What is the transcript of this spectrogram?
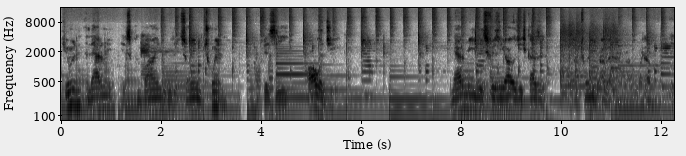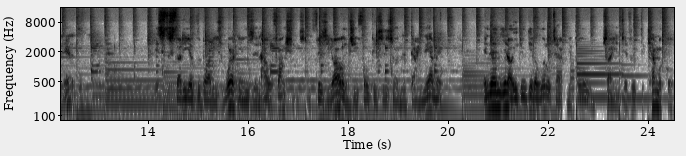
human anatomy is combined with its own twin, physiology. Anatomy is physiology's cousin, or twin brother, or whatever it is. Study of the body's workings and how it functions. And physiology focuses on the dynamic. And then, you know, you do get a little technical, scientific, the chemical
